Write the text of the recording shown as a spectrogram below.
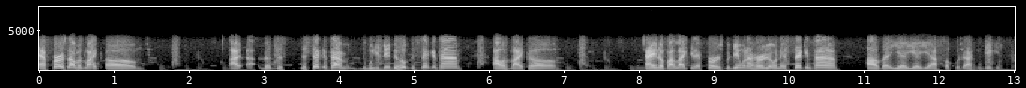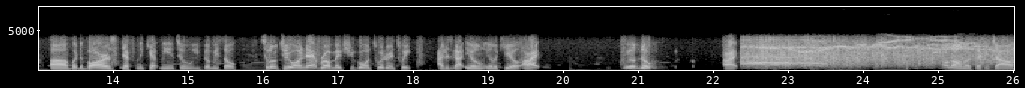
at first I was like, um, I, I the, the the second time when you did the hook the second time, I was like, uh, I didn't know if I liked it at first, but then when I heard it on that second time, I was like, yeah, yeah, yeah, I fuck with it. I can dig it. Uh, but the bars definitely kept me in tune. You feel me? So salute to you on that, bro. Make sure you go on Twitter and tweet. I just got ill and ill kill. All right. We'll do. All right. Hold on a second, y'all.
